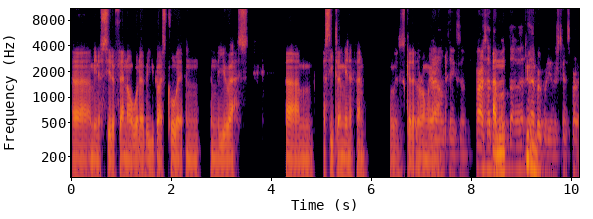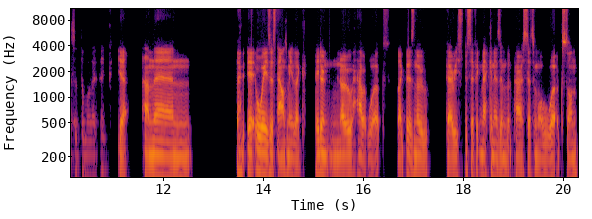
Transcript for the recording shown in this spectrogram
uh, or whatever you guys call it in in the US, um, acetaminophen always get it the wrong way I around. I don't think so. Paracetamol, everybody understands paracetamol, I think. Yeah. And then it always astounds me like they don't know how it works. Like there's no very specific mechanism that paracetamol works on.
